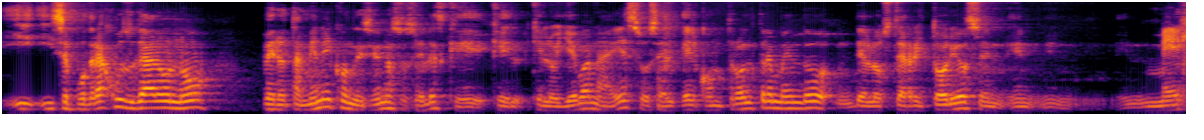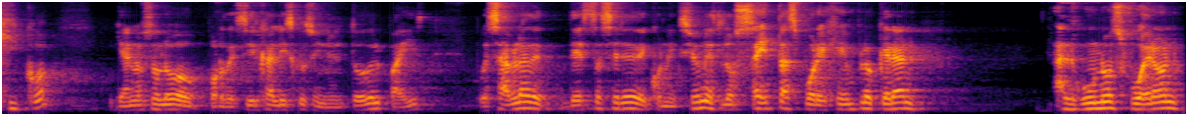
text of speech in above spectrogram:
y, se podrá juzgar o no, pero también hay condiciones sociales que, que- que lo llevan a eso, o sea, el, control tremendo de los territorios en- en- en México, ya no solo por decir Jalisco, sino en todo el país, pues habla de, de esta serie de conexiones. Los Zetas, por ejemplo, que eran, algunos fueron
